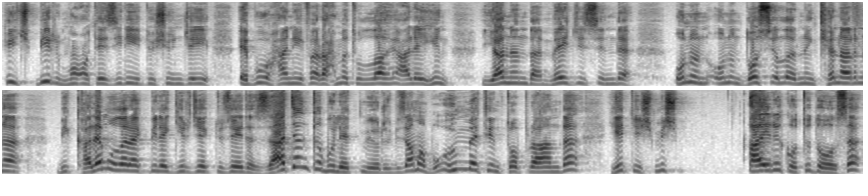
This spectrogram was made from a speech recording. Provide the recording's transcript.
Hiçbir mu'tezili düşünceyi Ebu Hanife rahmetullahi aleyhin yanında, meclisinde, onun onun dosyalarının kenarına bir kalem olarak bile girecek düzeyde zaten kabul etmiyoruz biz ama bu ümmetin toprağında yetişmiş ayrı kotu da olsa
